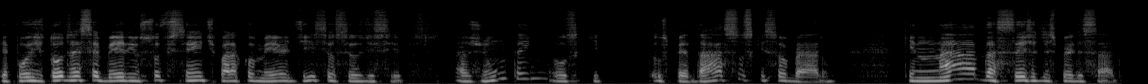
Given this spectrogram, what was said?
Depois de todos receberem o suficiente para comer, disse aos seus discípulos: Ajuntem os, que, os pedaços que sobraram, que nada seja desperdiçado.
